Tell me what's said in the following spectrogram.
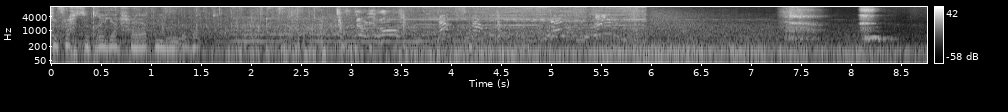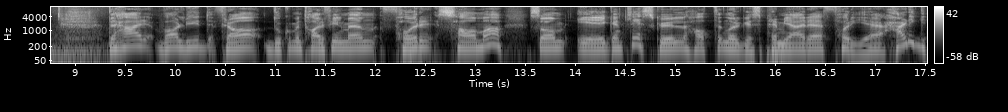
كيف رح تتغير حياتنا للأبد؟ Det her var lyd fra dokumentarfilmen For Sama, som egentlig skulle hatt norgespremiere forrige helg,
